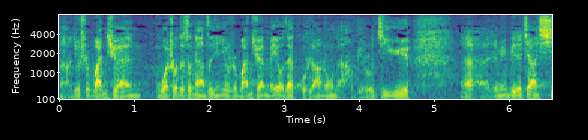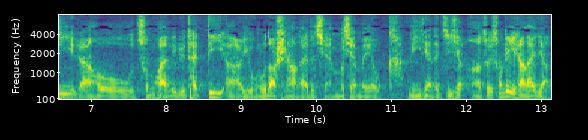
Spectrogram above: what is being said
啊，就是完全我说的增量资金就是完全没有在股市当中的，比如基于呃人民币的降息，然后存款利率太低啊，涌入到市场来的钱，目前没有看明显的迹象啊，所以从这意义上来讲。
